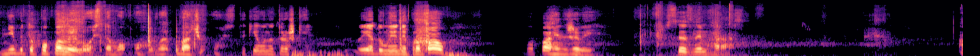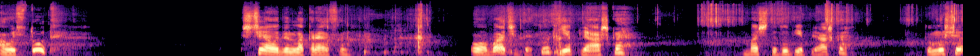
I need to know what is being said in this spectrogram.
нібито попалило. Ось там, о, бачу, ось таке воно трошки. Ну я думаю не пропав, бо пагін живий. Все з ним гаразд. А ось тут ще один лакренсен. О, бачите, тут є пляшка. Бачите, тут є пляшка, тому що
